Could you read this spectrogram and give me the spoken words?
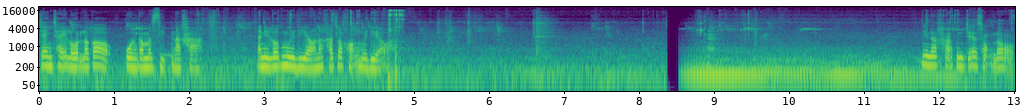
แจ้งใช้รถแล้วก็โอนกรรมสิทธิ์นะคะ อันนี้รถมือเดียวนะคะ เจ้าของมือเดียว นี่นะคะกุญแจสองดอก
